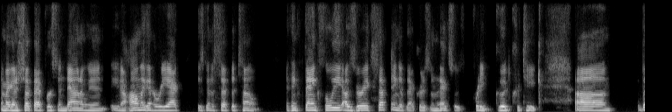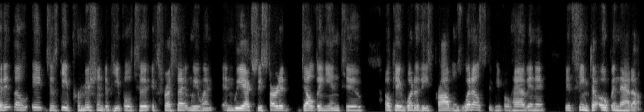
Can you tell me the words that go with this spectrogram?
am I going to shut that person down? I mean, you know, how am I going to react is going to set the tone. I think thankfully I was very accepting of that criticism. It was pretty good critique. Um, but it uh, it just gave permission to people to express that, and we went and we actually started delving into okay, what are these problems? What else do people have in it? It seemed to open that up.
